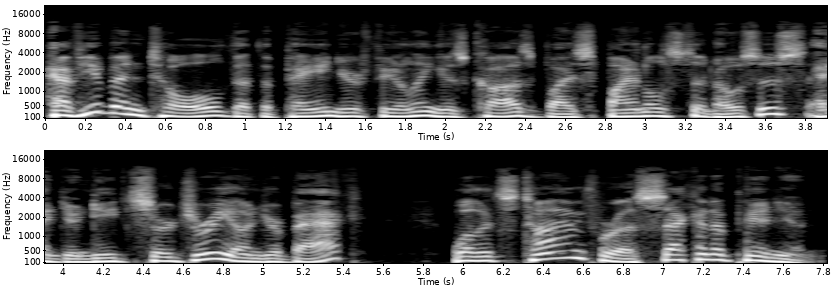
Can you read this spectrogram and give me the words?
Have you been told that the pain you're feeling is caused by spinal stenosis and you need surgery on your back? Well, it's time for a second opinion.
